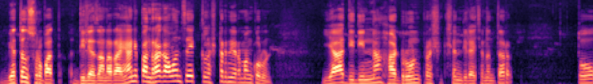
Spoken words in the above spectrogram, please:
वेतन स्वरूपात दिल्या जाणार आहे. आणि पंधरा गावांचं एक क्लस्टर निर्माण करून या दिदींना हा ड्रोन प्रशिक्षण दिल्याच्यानंतर तो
